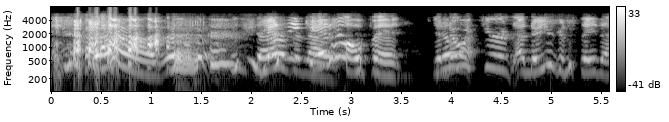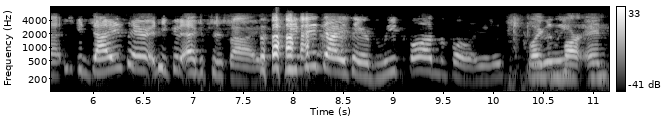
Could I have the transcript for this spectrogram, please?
Shut up. Shut yes, up he can't it. help it. You I know know what? it's yours. I know you're gonna say that. He could dye his hair and he could exercise. He did dye his hair bleach blonde before. He looks Like really... Martin.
